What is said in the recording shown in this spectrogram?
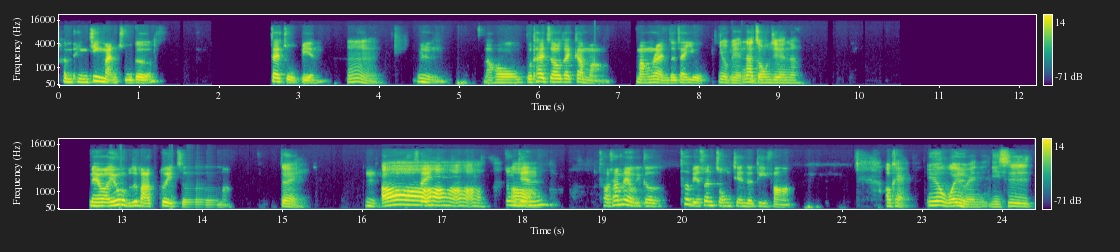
很平静满足的，在左边。嗯嗯，然后不太知道在干嘛，茫然的在右右边。那中间呢？没有啊，因为我不是把它对折嘛。对，嗯，哦，哦哦哦哦，中间好像没有一个特别算中间的地方啊。OK，因为我以为你是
